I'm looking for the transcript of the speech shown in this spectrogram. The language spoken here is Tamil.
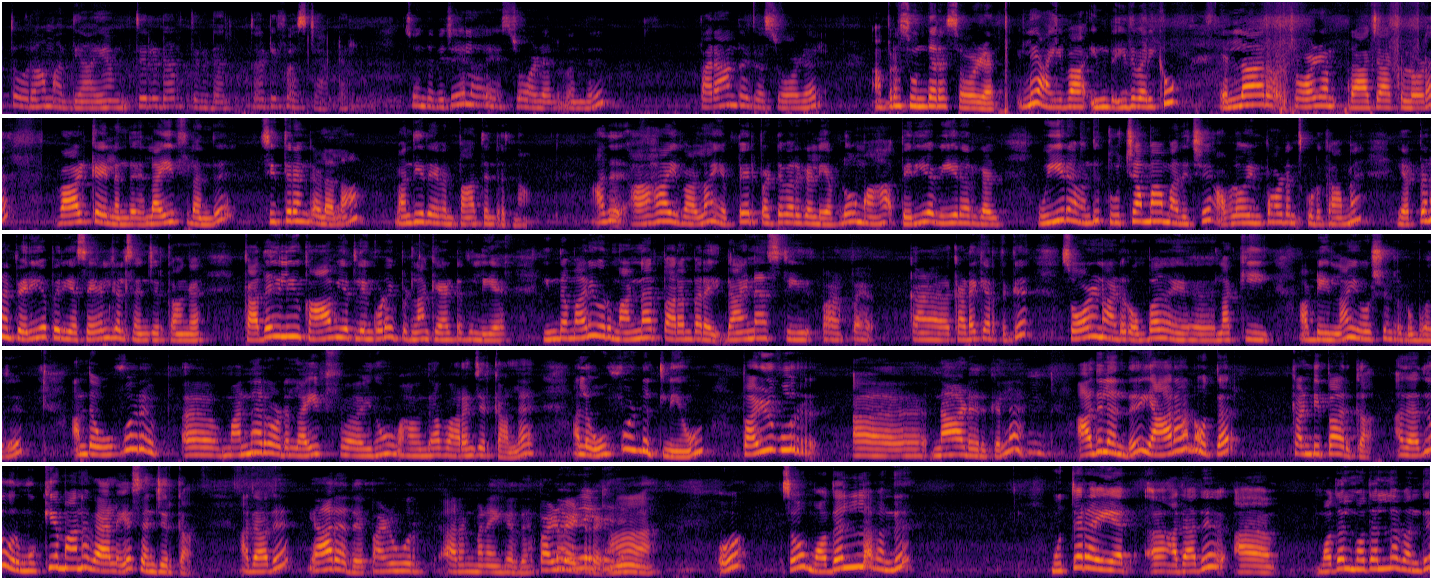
இருபத்தோராம் அத்தியாயம் திருடர் திருடர் தேர்ட்டி ஃபர்ஸ்ட் சாப்டர் ஸோ இந்த விஜயலாய சோழர் வந்து பராந்தக சோழர் அப்புறம் சுந்தர சோழர் இல்லையா? இவா இந்த இது வரைக்கும் எல்லாரும் சோழ ராஜாக்களோட வாழ்க்கையிலேருந்து லைஃப்லேருந்து சித்திரங்களெல்லாம் வந்தியத்தேவன் பார்த்துட்டு இருந்தான். அது ஆஹா இவாள்லாம் எப்பேற்பட்டவர்கள் எவ்வளோ மகா பெரிய வீரர்கள். உயிரை வந்து துச்சமாக மதித்து அவ்வளோ இம்பார்ட்டன்ஸ் கொடுக்காம எத்தனை பெரிய பெரிய செயல்கள் செஞ்சுருக்காங்க. கதையிலையும் காவியத்துலேயும் கூட இப்படிலாம் கேட்டது இல்லையே இந்த மாதிரி ஒரு மன்னர் பரம்பரை டைனாஸ்டி ப ப- க கிடைக்கிறதுக்கு சோழ நாடு ரொம்ப லக்கி அப்படின்லாம் யோசிச்சுட்டு இருக்கும்போது அந்த ஒவ்வொரு மன்னரோட லைஃப் இதுவும் வந்து வரைஞ்சிருக்கால அதில் ஒவ்வொன்றுத்துலேயும் பழுவூர் நாடு இருக்குல்ல? அதுலேருந்து யாரான ஒருத்தர் கண்டிப்பாக இருக்கா. அதாவது ஒரு முக்கியமான வேலையை செஞ்சுருக்கா. அதாவது யார் அது? பழுவூர் அரண்மனைங்கிறது. பழுவேட்டரை. ஆ. ஓ ஸோ முதல்ல வந்து முத்தரையர் அதாவது முதல் முதல்ல வந்து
